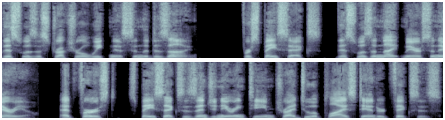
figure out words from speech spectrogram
This was a structural weakness in the design. For SpaceX, this was a nightmare scenario. At first, SpaceX's engineering team tried to apply standard fixes.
